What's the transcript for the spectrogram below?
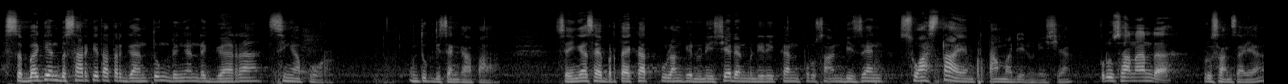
sebagian besar kita tergantung dengan negara Singapura untuk desain kapal. Sehingga saya bertekad pulang ke Indonesia dan mendirikan perusahaan desain swasta yang pertama di Indonesia. Perusahaan Anda? Perusahaan saya,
